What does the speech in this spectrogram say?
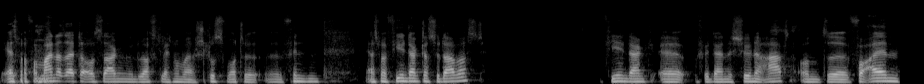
erstmal von meiner Seite aus sagen, du darfst gleich nochmal Schlussworte äh, finden. Erstmal vielen Dank, dass du da warst. Vielen Dank äh, für deine schöne Art und äh, vor allem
